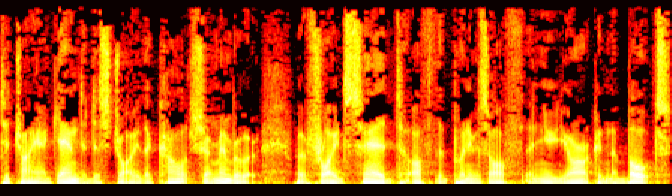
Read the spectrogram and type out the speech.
to try again to destroy the culture. Remember what, what Freud said off the, when he was off in New York in the boat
